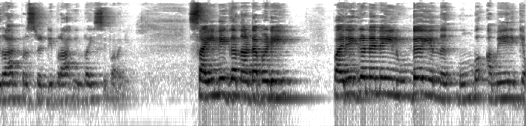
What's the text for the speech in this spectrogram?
ഇറാൻ പ്രസിഡന്റ് ഇബ്രാഹിം റൈസി പറഞ്ഞു. സൈനിക നടപടി പരിഗണനയിലുണ്ട് എന്ന് മുമ്പ് അമേരിക്ക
